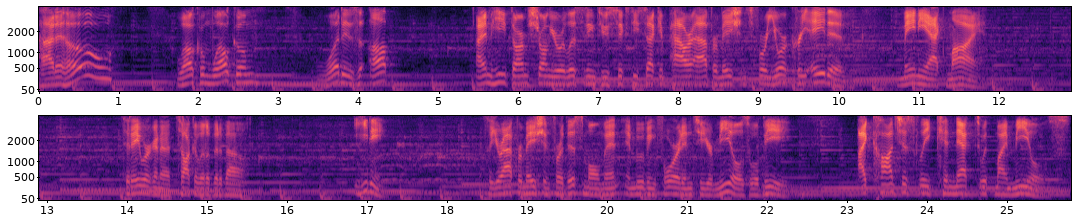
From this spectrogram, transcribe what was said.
Howdy ho! Welcome, welcome. What is up? I'm Heath Armstrong. You are listening to 60 Second Power Affirmations for your creative maniac mind. Today, we're going to talk a little bit about eating. So, your affirmation for this moment and moving forward into your meals will be I consciously connect with my meals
